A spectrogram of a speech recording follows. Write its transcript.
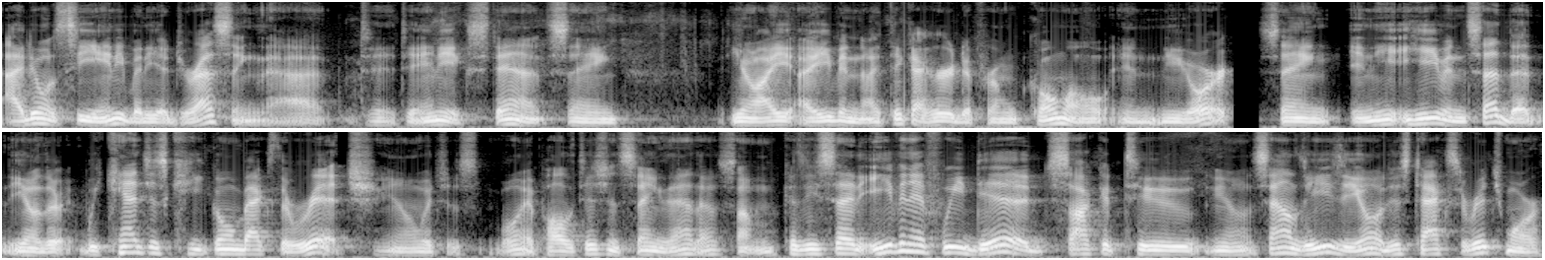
I don't see anybody addressing that to, to any extent, saying, you know, I, I even, I think I heard from Cuomo in New York saying, and he, he even said that, you know, the, we can't just keep going back to the rich, you know, which is, boy, a politician saying that, that was something. Because he said, even if we did sock it to, you know, it sounds easy, oh, just tax the rich more.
